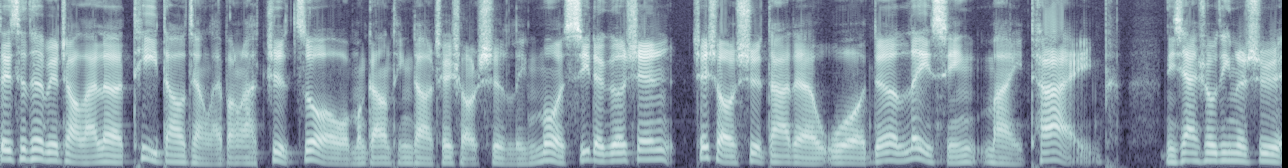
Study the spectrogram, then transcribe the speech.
这次特别找来了剃刀奖来帮他制作。我们刚刚听到这首是林墨熙的歌声，这首是他的《我的类型 My Type》。你现在收听的是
